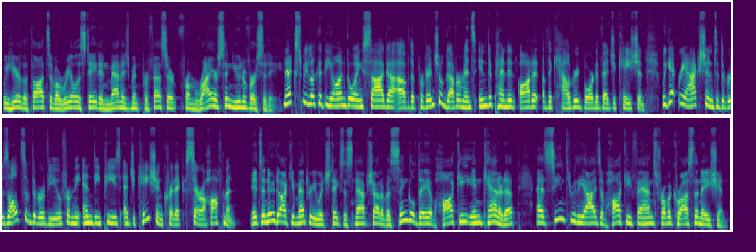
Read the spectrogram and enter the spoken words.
We hear the thoughts of of a real estate and management professor from Ryerson University. Next, we look at the ongoing saga of the provincial government's independent audit of the Calgary Board of Education. We get reaction to the results of the review from the NDP's education critic, Sarah Hoffman. It's a new documentary which takes a snapshot of a single day of hockey in Canada as seen through the eyes of hockey fans from across the nation.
